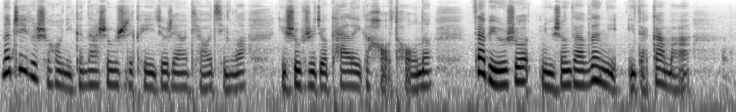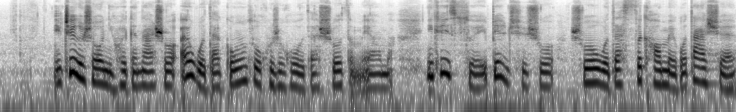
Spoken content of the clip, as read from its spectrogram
那这个时候你跟她是不是可以就这样调情了？你是不是就开了一个好头呢？再比如说，女生在问你你在干嘛？你这个时候你会跟他说，哎，我在工作，或者或我在说怎么样吗？你可以随便去说，说我在思考美国大选，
